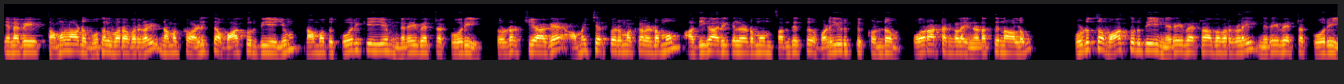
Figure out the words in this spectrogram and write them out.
எனவே தமிழ்நாடு முதல்வர் அவர்கள் நமக்கு அளித்த வாக்குறுதியையும் நமது கோரிக்கையையும் நிறைவேற்ற கோரி தொடர்ச்சியாக அமைச்சர் பெருமக்களிடமும் அதிகாரிகளிடமும் சந்தித்து வலியுறுத்திக் கொண்டும் போராட்டங்களை நடத்தினாலும் கொடுத்த வாக்குறுதியை நிறைவேற்றாதவர்களை நிறைவேற்ற கோரி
